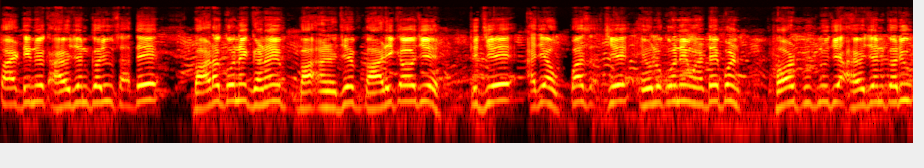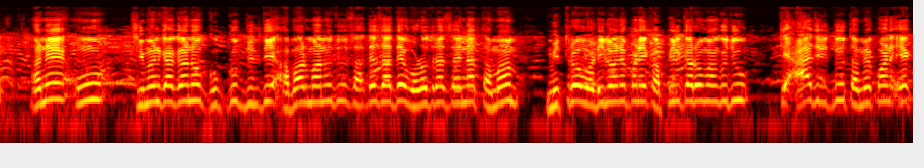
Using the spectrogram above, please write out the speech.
પાર્ટીનું એક આયોજન કર્યું. સાથે બાળકોને ઘણા જે બાળિકાઓ છે કે જે આજે ઉપવાસ છે, એ લોકોને માટે પણ ફળ ફ્રૂટનું જે આયોજન કર્યું. અને હું ચીમન કાકાનો ખૂબ ખૂબ દિલથી આભાર માનું છું. સાથે સાથે વડોદરા શહેરના તમામ મિત્રો, વડીલોને પણ એક અપીલ કરવા માગું છું કે આ જ રીતનું તમે પણ એક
